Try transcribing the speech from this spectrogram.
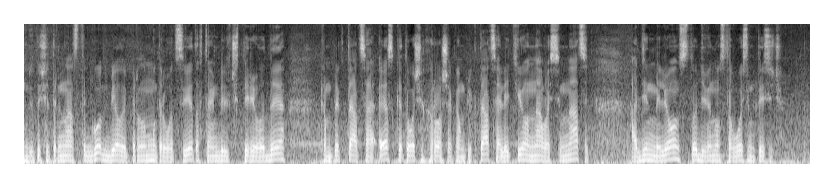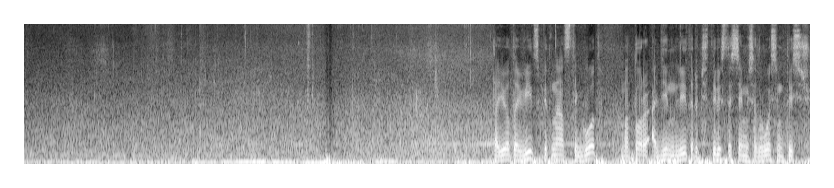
2013 год, белый перламутровый цвет, автомобиль 4WD, комплектация S, это очень хорошая комплектация, литье на 18, 1 миллион 198 тысяч. Toyota Vitz, 15 год, мотор 1 литр, 478 тысяч.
